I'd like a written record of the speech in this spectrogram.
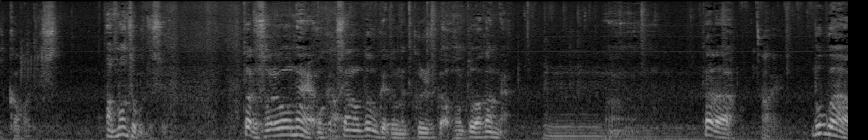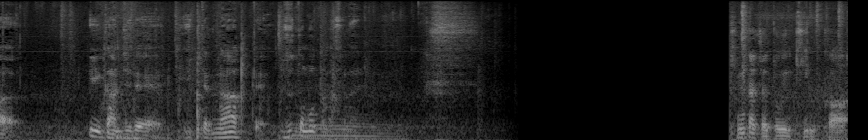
いかがでした？あ満足ですよ。ただそれをねお客さんがどう受け止めてくれるか本当分かんない。うん、ただ、はい、僕はいい感じでいってるなってずっと思ってますよね君たちはどう生きるか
